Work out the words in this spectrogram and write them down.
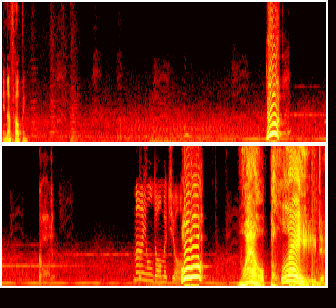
Enough helping. God. Mild or. Oh! Well played.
